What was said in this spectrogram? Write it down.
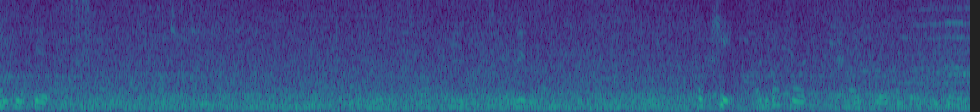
オッケー、ありがとう。ナイスアドバイス。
